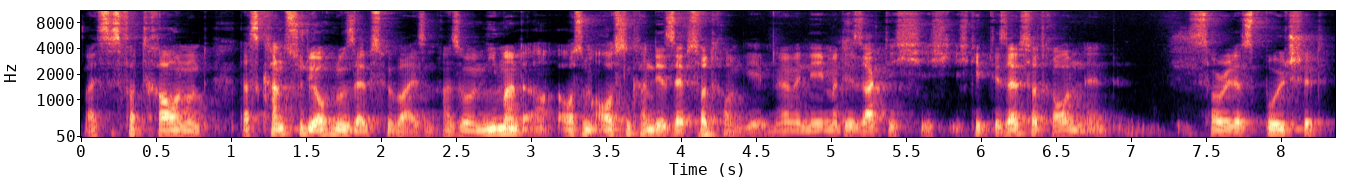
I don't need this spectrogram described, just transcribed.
Weil es ist Vertrauen und das kannst du dir auch nur selbst beweisen. Also niemand aus dem Außen kann dir Selbstvertrauen geben. Ne? Wenn jemand dir sagt, ich, ich, ich gebe dir Selbstvertrauen, äh, sorry, das ist Bullshit.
